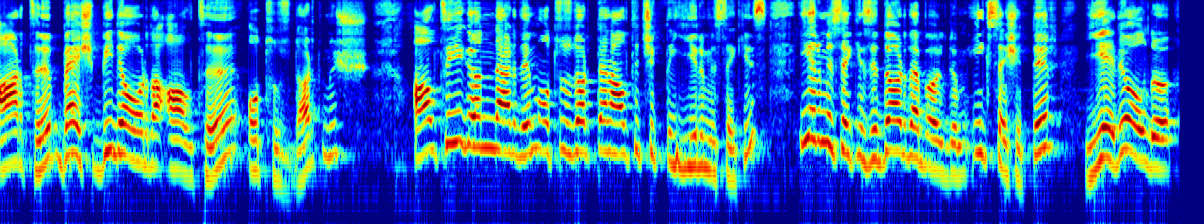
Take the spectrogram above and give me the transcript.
artı 5 bir de orada 6 34'müş. 6'yı gönderdim. 34'ten 6 çıktı 28. 28'i 4'e böldüm. X eşittir 7 oldu.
